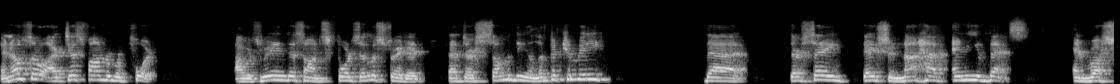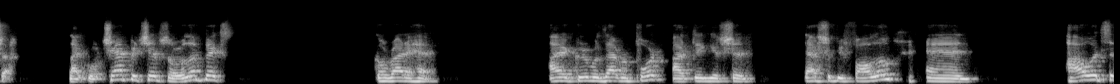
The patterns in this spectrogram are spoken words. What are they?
And also, I just found a report. I was reading this on Sports Illustrated that there's some of the Olympic Committee that they're saying they should not have any events in Russia, like World Championships or Olympics. Go right ahead. I agree with that report. I think it should that should be followed. And how it's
